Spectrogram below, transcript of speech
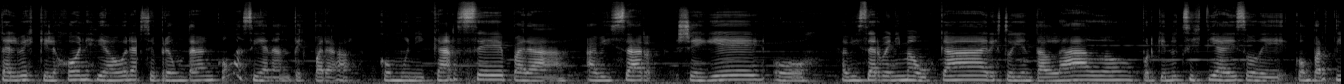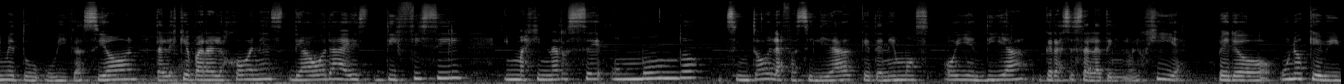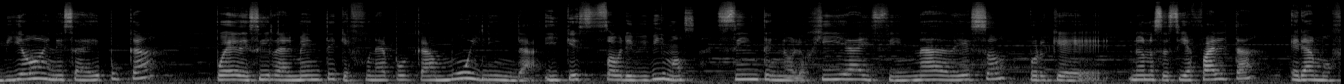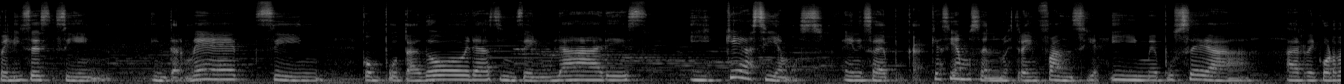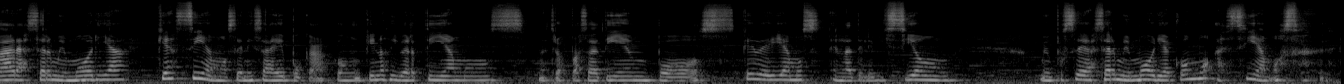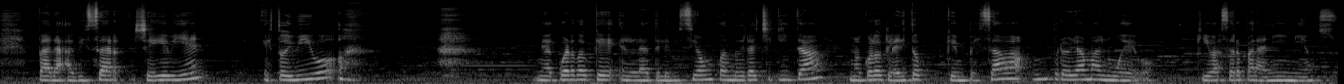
Tal vez que los jóvenes de ahora se preguntarán cómo hacían antes para comunicarse, para avisar llegué o avisar venime a buscar, estoy en tal lado, porque no existía eso de compartime tu ubicación. Tal vez que para los jóvenes de ahora es difícil imaginarse un mundo sin toda la facilidad que tenemos hoy en día gracias a la tecnología. Pero uno que vivió en esa época puede decir realmente que fue una época muy linda y que sobrevivimos sin tecnología y sin nada de eso porque no nos hacía falta, éramos felices sin internet, sin computadoras, sin celulares, ¿Y qué hacíamos en esa época? ¿Qué hacíamos en nuestra infancia? Y me puse a, recordar, a hacer memoria ¿Qué hacíamos en esa época? ¿Con qué nos divertíamos? ¿Nuestros pasatiempos? ¿Qué veíamos en la televisión? Me puse a hacer memoria. ¿Cómo hacíamos para avisar? ¿Llegué bien? ¿Estoy vivo? me acuerdo que en la televisión cuando era chiquita, me acuerdo clarito que empezaba un programa nuevo que iba a ser para niños.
